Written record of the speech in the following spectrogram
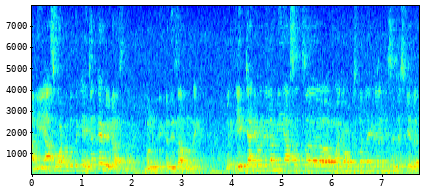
आणि असं वाटत होतं की ह्याच्यात काय वेगळं असणार आहे? म्हणून मी कधीच आलो नाही. मग एक जानेवारीला मी असंच माझ्या ऑफिसमधल्या एकाने सजेस्ट केलं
